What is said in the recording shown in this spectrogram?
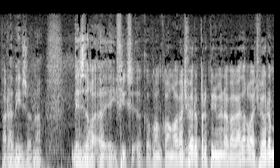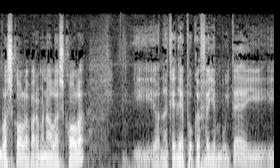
Paradiso, no? des de la, eh, i fix, quan, quan la vaig veure per primera vegada la vaig veure amb l'escola, vàrem anar a l'escola i en aquella època fèiem vuitè i, i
